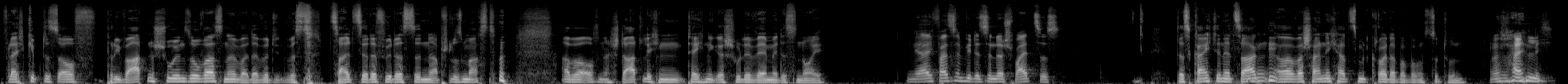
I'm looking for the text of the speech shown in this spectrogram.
Vielleicht gibt es auf privaten Schulen sowas, ne, weil da wird, wirst, zahlst ja dafür, dass du einen Abschluss machst. Aber auf einer staatlichen Technikerschule wäre mir das neu. Ja, ich weiß nicht, wie das in der Schweiz ist. Das kann ich dir nicht sagen, aber wahrscheinlich hat es mit Kräuterbonbons zu tun. Wahrscheinlich.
